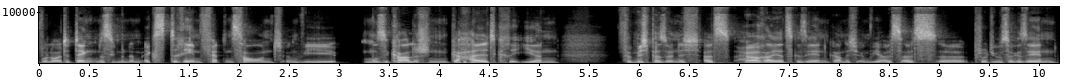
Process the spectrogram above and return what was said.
wo Leute denken, dass sie mit einem extrem fetten Sound irgendwie musikalischen Gehalt kreieren für mich persönlich als Hörer jetzt gesehen, gar nicht irgendwie als, als äh, Producer gesehen,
